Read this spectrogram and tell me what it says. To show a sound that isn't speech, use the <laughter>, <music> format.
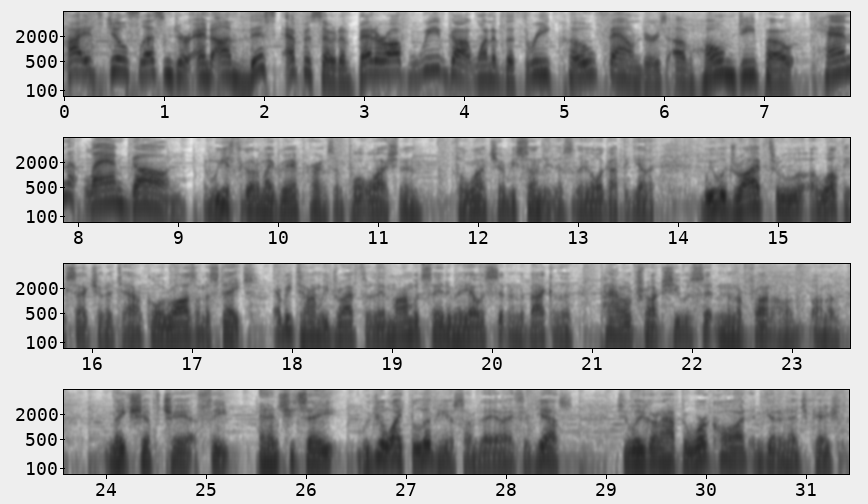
Hi, it's Jill Schlesinger, and on this episode of Better Off, we've got one of the three co founders of Home Depot, Ken Langone. And we used to go to my grandparents in Port Washington for lunch every Sunday. This they all got together. We would drive through a wealthy section of town called Roslyn Estates. Every time we drive through there, Mom would say to me, I was sitting in the back of the panel truck. She was sitting in the front on a, on a makeshift chair seat. And she'd say, Would you like to live here someday? And I said, Yes. Well, you're going to have to work hard and get an education.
